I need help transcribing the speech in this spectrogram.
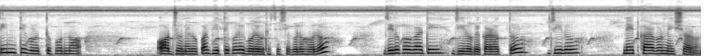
তিনটি গুরুত্বপূর্ণ অর্জনের উপর ভিত্তি করে গড়ে উঠেছে। সেগুলো হলো, জিরো পভার্টি, জিরো বেকারত্ব, জিরো নেট কার্বন নিঃসরণ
